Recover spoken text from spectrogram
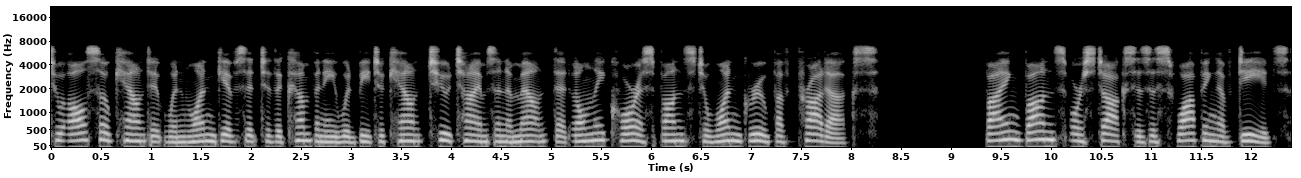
to also count it when one gives it to the company would be to count two times an amount that only corresponds to one group of products. Buying bonds or stocks is a swapping of deeds,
